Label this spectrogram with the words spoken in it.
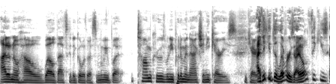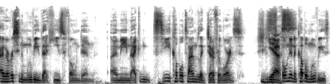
I don't know how well that's going to go with the rest of the movie. But Tom Cruise, when you put him in action, he carries. He carries. I think he delivers. I don't think he's. I've ever seen a movie that he's phoned in. I mean, I can see a couple times like Jennifer Lawrence. She's Yes. phoned in a couple movies.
